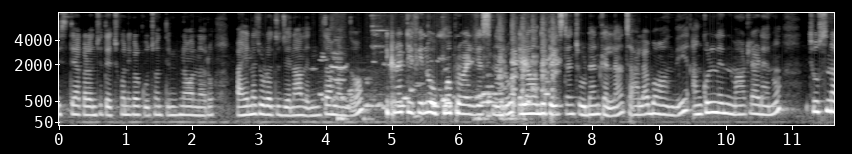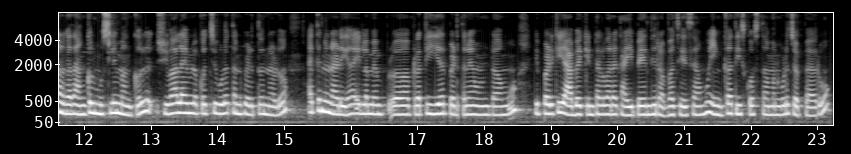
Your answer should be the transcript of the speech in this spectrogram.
ఇస్తే అక్కడ నుంచి తెచ్చుకొని ఇక్కడ కూర్చొని తింటున్న వాళ్ళు ఉన్నారు. పైన చూడొచ్చు జనాలు ఎంత మందో ఇక్కడ టిఫిన్ ఉప్మా ప్రొవైడ్ చేస్తున్నారు. ఎలా ఉంది టేస్ట్ అని చూడడానికి వెళ్ళా చాలా బాగుంది. అంకుల్ నేను మాట్లాడాను. చూస్తున్నారు కదా అంకుల్ ముస్లిం అంకుల్. శివాలయంలోకి వచ్చి కూడా తను పెడుతున్నాడు. అయితే నేను అడిగా ఇలా మేము ప్ర- ప్రతి ఇయర్ పెడుతూనే ఉంటాము. ఇప్పటికీ యాభై క్వింటల్ వరకు అయిపోయింది రవ్వ చేసాము ఇంకా తీసుకొస్తామని కూడా చెప్పారు.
